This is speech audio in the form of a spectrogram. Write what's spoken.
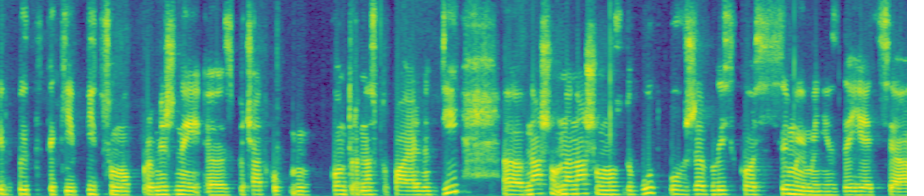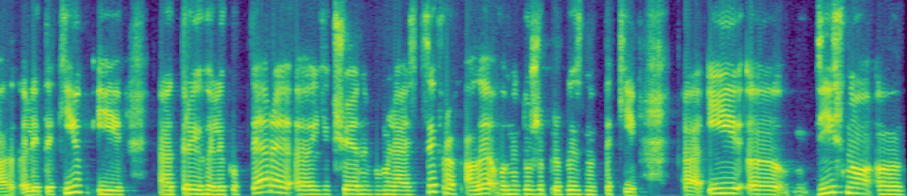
підбити такий підсумок проміжний е, спочатку контрнаступальних дій, е, в нашому на нашому здобутку вже близько семи, мені здається, літаків і е, три гелікоптери, е, якщо я не помиляюсь в цифрах, але вони дуже приблизно такі. Е, І е, дійсно, е,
